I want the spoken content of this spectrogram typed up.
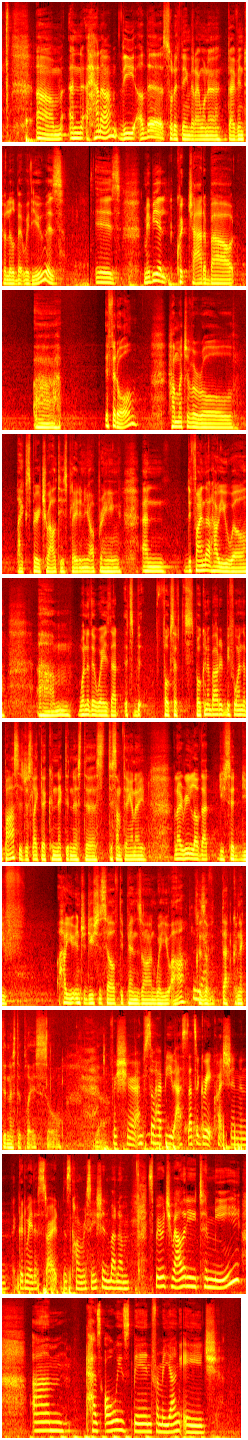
Um, and Hannah, the other sort of thing that I want to dive into a little bit with you is is maybe a quick chat about, uh, if at all, how much of a role like spirituality is played in your upbringing, and define that how you will. Um, one of the ways that it's folks have spoken about it before in the past is just like the connectedness to to something, and I and I really love that you said you've how you introduce yourself depends on where you are because yeah. of that connectedness to place. So, yeah. For sure. I'm so happy you asked. That's a great question and a good way to start this conversation. But um, spirituality to me um, has always been, from a young age,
